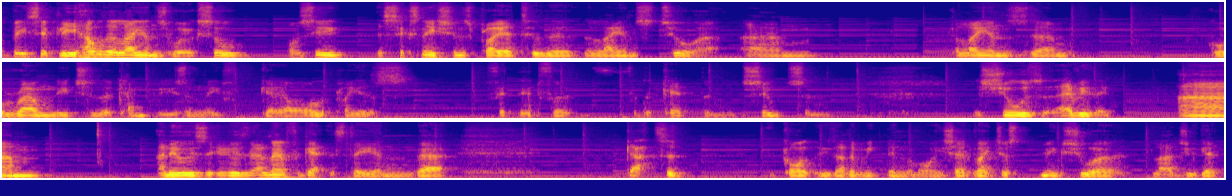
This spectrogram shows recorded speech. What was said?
So basically, how the Lions work. So obviously, the Six Nations prior to the, the Lions tour, um, the Lions um, go around each of the countries and they get all the players fitted for for the kit and suits and the shoes, everything. Um, and it was it was I'll never forget this day. And uh, Gats had got he's had a meeting in the morning. He said, right, just make sure lads you get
